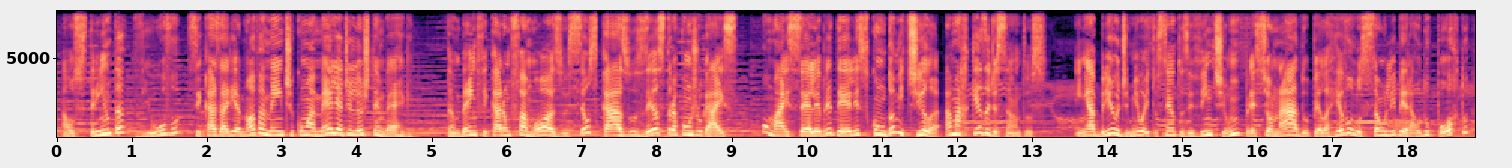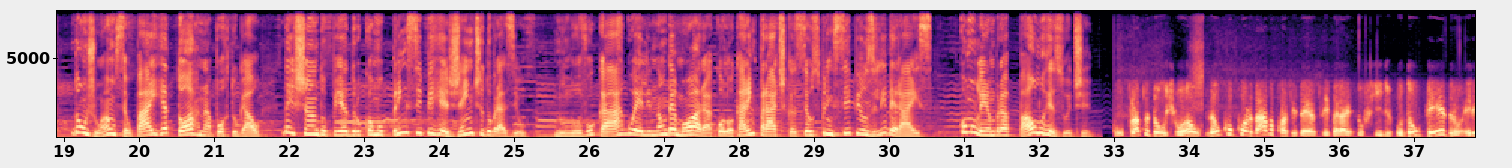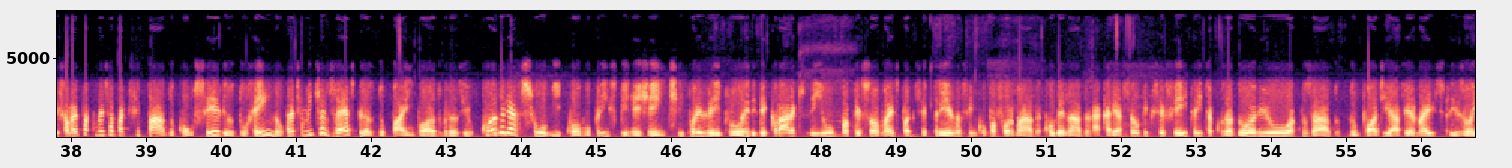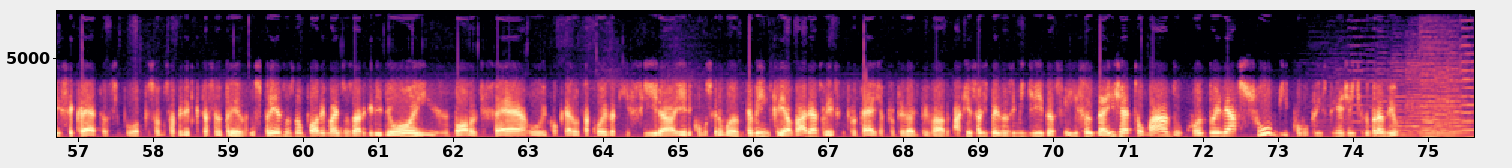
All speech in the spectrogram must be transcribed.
Aos 30, viúvo, se casaria novamente com Amélia de Leuchtenberg. Também ficaram famosos seus casos extraconjugais, o mais célebre deles com Domitila, a Marquesa de Santos. Em abril de 1821, pressionado pela Revolução Liberal do Porto, Dom João, seu pai, retorna a Portugal, deixando Pedro como príncipe regente do Brasil. No novo cargo, ele não demora a colocar em prática seus princípios liberais, como lembra Paulo Resutti. O próprio Dom João não concordava com as ideias liberais do filho. O Dom Pedro, ele só vai começar a participar do conselho do reino praticamente às vésperas do pai ir embora do Brasil. Quando ele assume como príncipe regente, por exemplo, ele declara que nenhuma pessoa mais pode ser presa sem culpa formada, condenada. A cariação tem que ser feita entre o acusador e o acusado. Não pode haver mais prisões secretas, tipo, a pessoa não sabe nem porque está sendo presa. Os presos não podem mais usar grilhões, bolas de ferro, ferro e qualquer outra coisa que fira ele como ser humano. Também cria várias leis que protegem a propriedade privada. A questão de e medidas, e isso daí já é tomado quando ele assume como príncipe regente do Brasil.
